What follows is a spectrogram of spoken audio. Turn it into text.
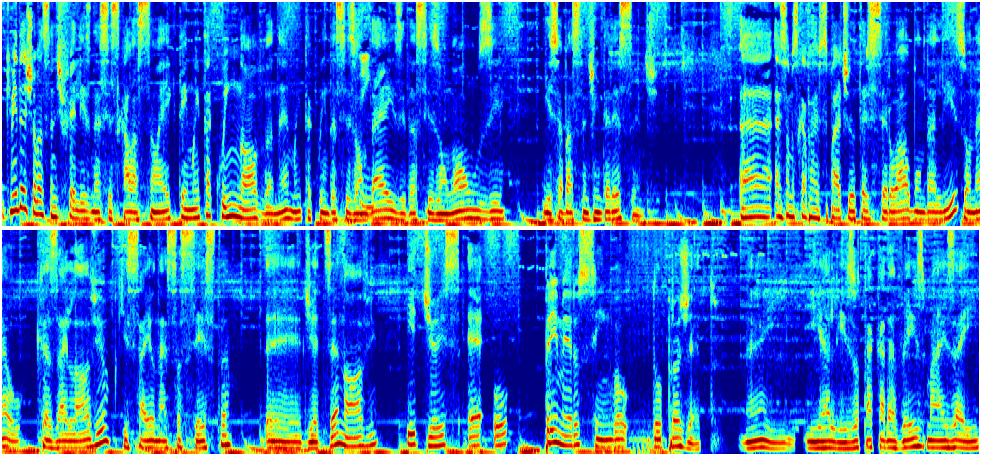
O que me deixou bastante feliz nessa escalação aí é que tem muita Queen nova, né? Muita Queen da Season Sim. 10 e da Season 11. E isso é bastante interessante. Ah, essa música faz parte do terceiro álbum da Lizzo, né? O Cause I Love You, que saiu nessa sexta, é, dia 19. E Juice é o primeiro single do projeto, né? E, e a Lizzo tá cada vez mais aí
